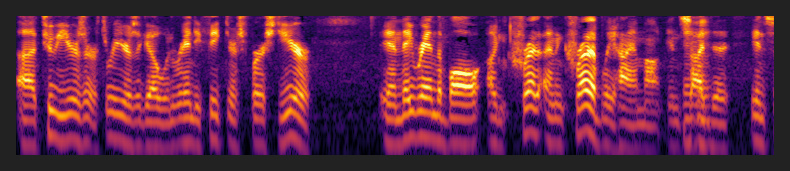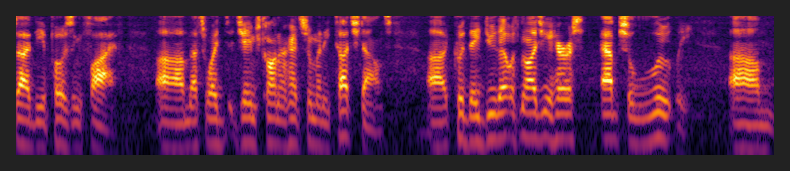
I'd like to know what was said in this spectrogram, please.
uh, two years or three years ago when Randy Fichtner's first year, and they ran the ball incred- an incredibly high amount inside mm-hmm. the inside the opposing five. Um, that's why James Conner had so many touchdowns. Uh, could they do that with Najee Harris? Absolutely. Um,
